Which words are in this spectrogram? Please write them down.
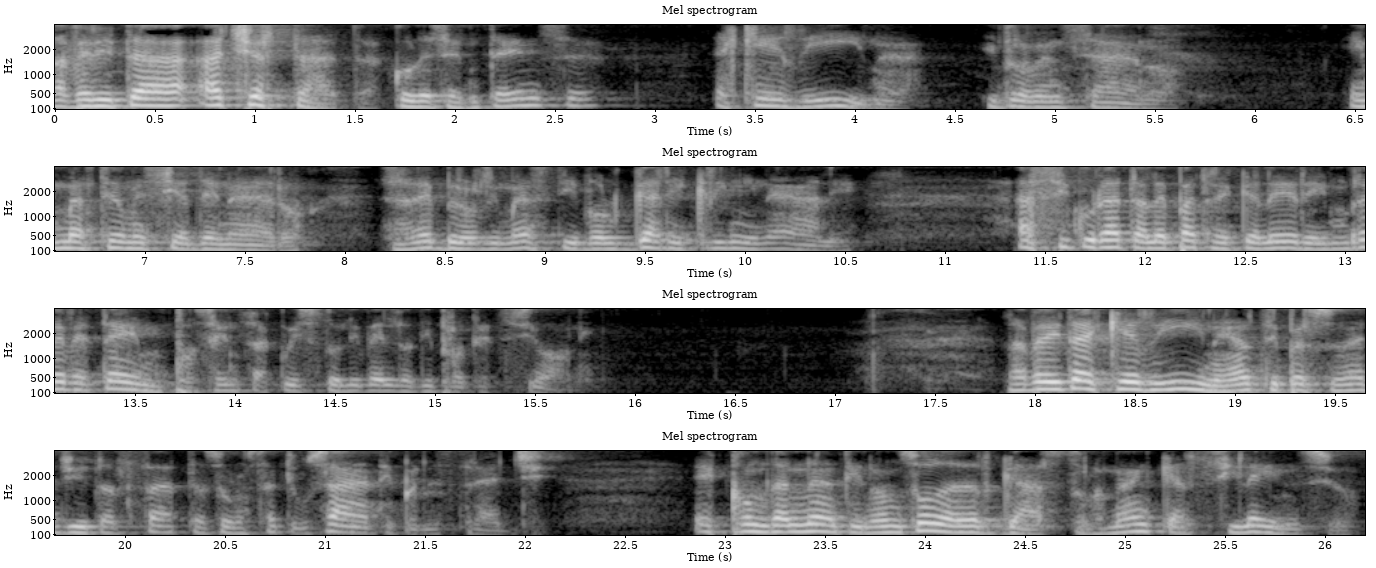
La verità accertata con le sentenze è che Rina, il Provenzano, e Matteo Messia Denaro sarebbero rimasti volgari criminali, assicurati alle patrie galere in breve tempo senza questo livello di protezioni. La verità è che Rina e altri personaggi di tal fatta sono stati usati per le stragi e condannati non solo all'ergastolo ma anche al silenzio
